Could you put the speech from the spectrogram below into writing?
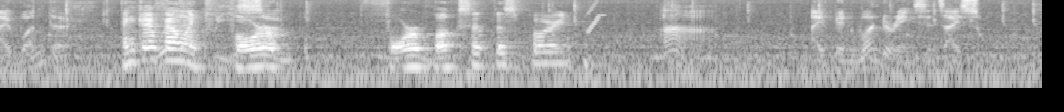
I wonder. I think I found like Would that be four, so? Four books at this point. Ah, I've been wondering since I saw. I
